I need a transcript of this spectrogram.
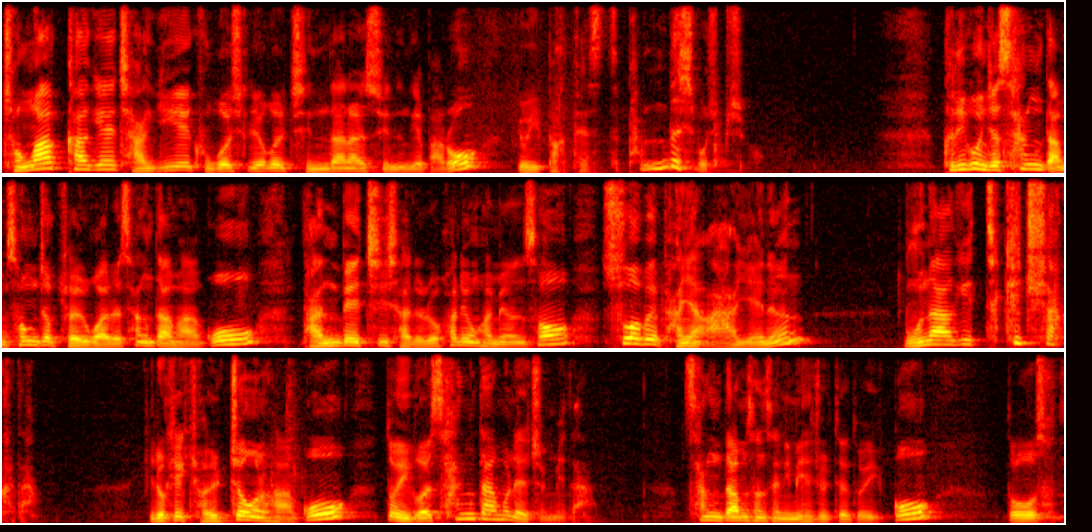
정확하게 자기의 국어 실력을 진단할 수 있는 게 바로 요 입학 테스트. 반드시 보십시오. 그리고 이제 상담, 성적 결과를 상담하고 반배치 자료를 활용하면서 수업의 방향, 아, 얘는 문학이 특히 취약하다. 이렇게 결정을 하고 또 이걸 상담을 해줍니다. 상담 선생님이 해줄 때도 있고 또 선-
